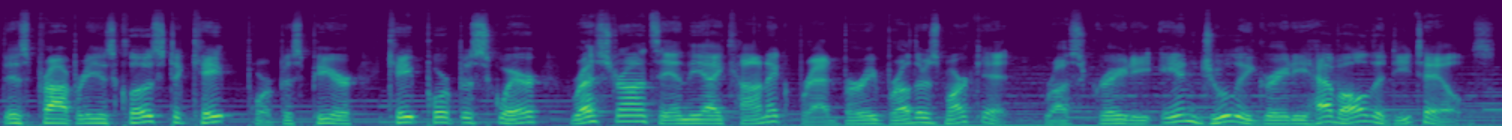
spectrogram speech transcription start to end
This property is close to Cape Porpoise Pier, Cape Porpoise Square, restaurants, and the iconic Bradbury Brothers Market. Russ Grady and Julie Grady have all the details.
